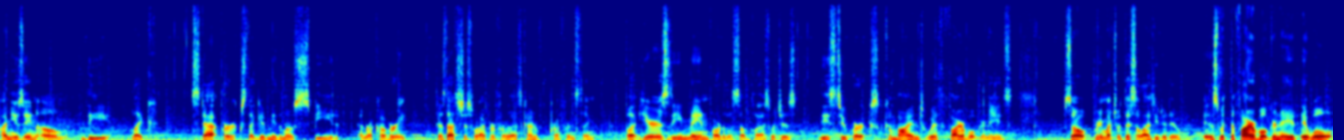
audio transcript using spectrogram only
I'm using um, the like stat perks that give me the most speed and recovery because that's just what I prefer. That's kind of preference thing. But here is the main part of the subclass, which is these two perks combined with firebolt grenades. So pretty much what this allows you to do is with the firebolt grenade, it will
